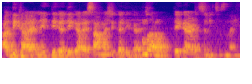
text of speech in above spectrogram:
अधिकार आहे. नैतिक अधिकार आहे सामाजिक अधिकार आहे. बरोबर. ते काय अडचणीच नाही.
